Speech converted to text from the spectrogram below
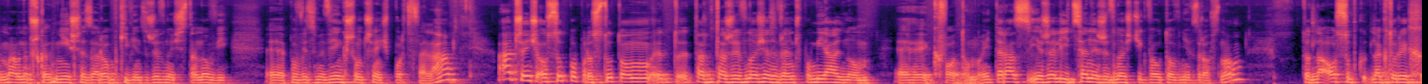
mam na przykład mniejsze zarobki, więc żywność stanowi e, powiedzmy większą część portfela, a część osób po prostu tą, ta, ta żywność jest wręcz pomijalną e, kwotą. No i teraz, jeżeli ceny żywności gwałtownie wzrosną, to dla osób, dla których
